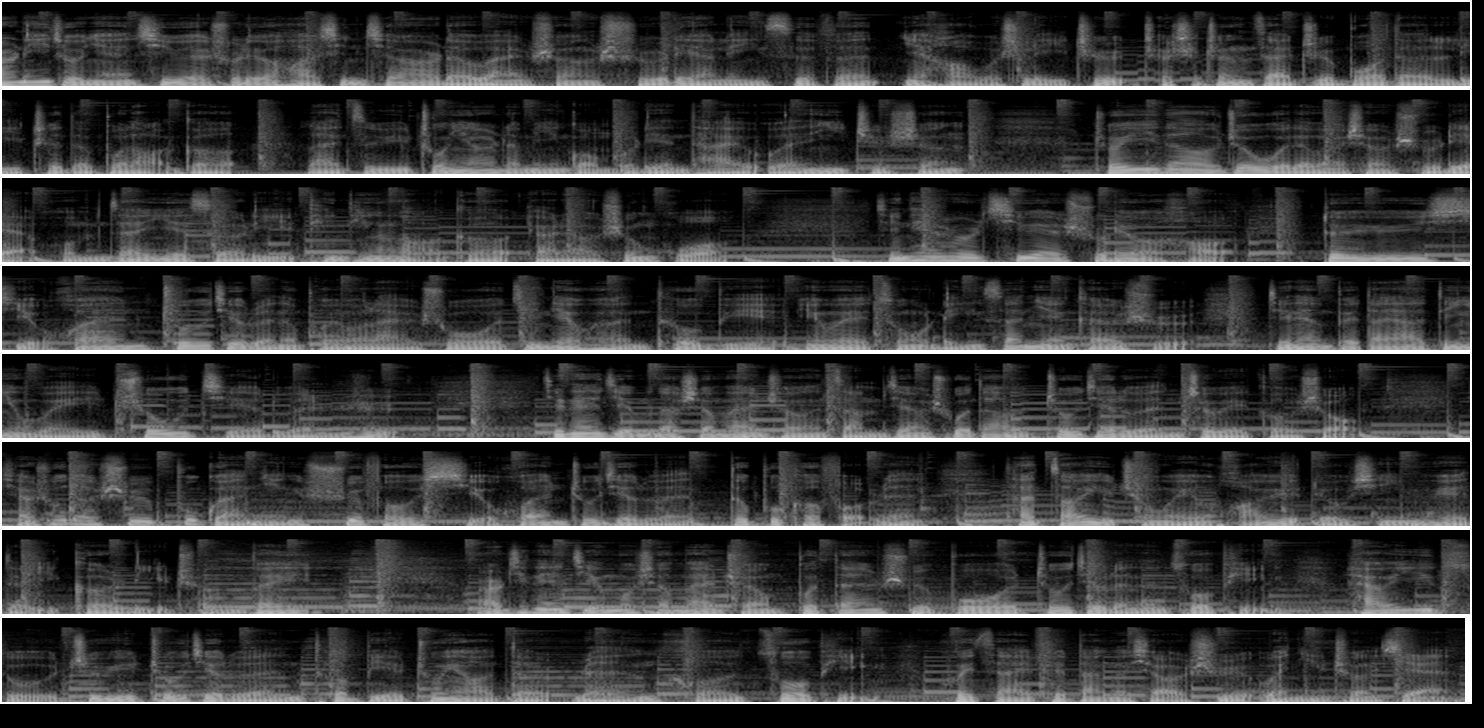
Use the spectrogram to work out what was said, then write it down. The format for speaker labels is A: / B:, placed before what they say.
A: 二零一九年七月十六号星期二的晚上十点零四分，你好，我是李志，这是正在直播的李志的不老歌，来自于中央人民广播电台文艺之声。周一到周五的晚上十点，我们在夜色里听听老歌，聊聊生活。今天是七月十六号，对于喜欢周杰伦的朋友来说，今天会很特别，因为从零三年开始，今天被大家定义为周杰伦日。今天节目的上半程，咱们将说到周杰伦这位歌手。想说的是，不管您是否喜欢周杰伦，都不可否认，他早已成为华语流行音乐的一个里程碑。而今天节目上半程不单是播周杰伦的作品，还有一组至于周杰伦特别重要的人和作品，会在这半个小时为您呈现。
